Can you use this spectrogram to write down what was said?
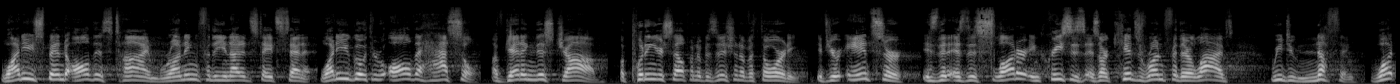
Why do you spend all this time running for the United States Senate? Why do you go through all the hassle of getting this job, of putting yourself in a position of authority? If your answer is that as this slaughter increases, as our kids run for their lives, we do nothing. What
